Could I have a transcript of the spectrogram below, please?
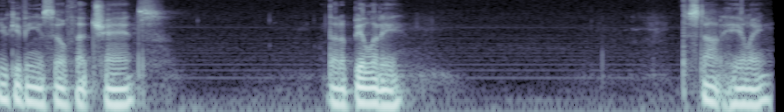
you're giving yourself that chance, that ability to start healing.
